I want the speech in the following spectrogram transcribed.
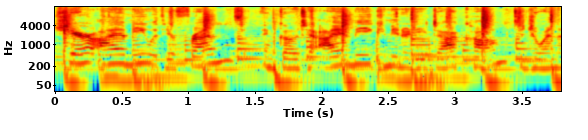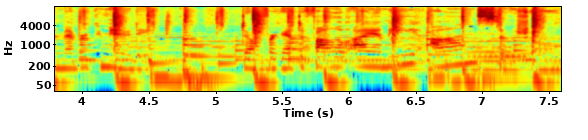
Share IME with your friends and go to imecommunity.com to join the member community. Don't forget to follow IME on social.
